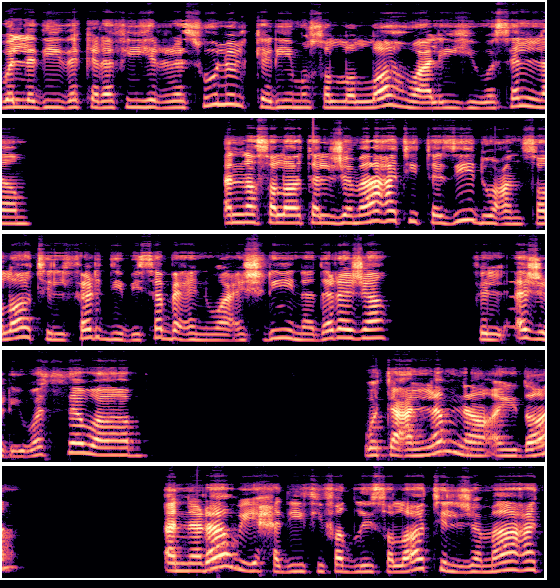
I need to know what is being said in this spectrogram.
والذي ذكر فيه الرسول الكريم صلى الله عليه وسلم أن صلاة الجماعة تزيد عن صلاة الفرد بسبع وعشرين درجة في الأجر والثواب. وتعلمنا أيضا أن راوي حديث فضل صلاة الجماعة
